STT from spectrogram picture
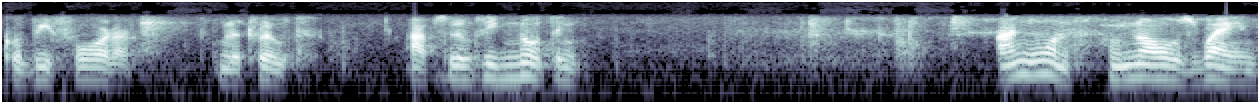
could be further from the truth. Absolutely nothing. Anyone who knows Wayne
